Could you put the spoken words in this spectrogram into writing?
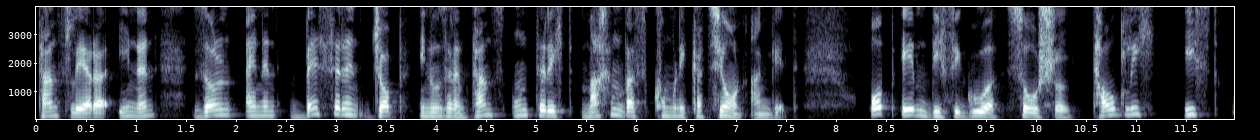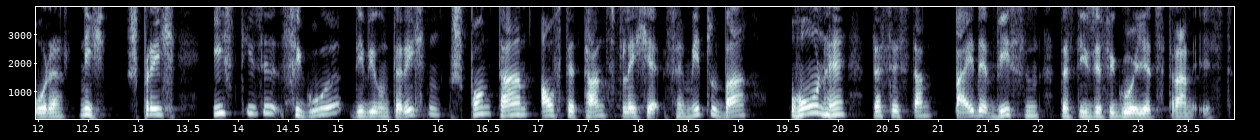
TanzlehrerInnen sollen einen besseren Job in unserem Tanzunterricht machen, was Kommunikation angeht. Ob eben die Figur social tauglich ist oder nicht. Sprich, ist diese Figur, die wir unterrichten, spontan auf der Tanzfläche vermittelbar, ohne dass es dann beide wissen, dass diese Figur jetzt dran ist.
